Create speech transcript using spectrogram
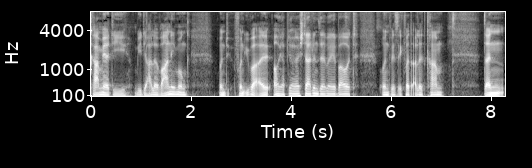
kam ja die mediale Wahrnehmung und von überall, oh, ihr habt ja euer Stadion selber gebaut und weiß ich was alles kam. Dann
